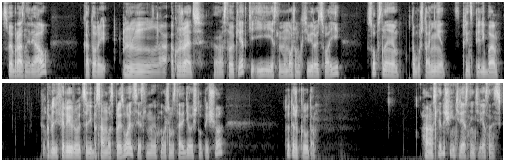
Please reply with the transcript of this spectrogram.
своеобразный реал, который окружает э, стволы клетки, и если мы можем активировать свои собственные, потому что они, в принципе, либо пролиферируются, либо самовоспроизводятся, если мы их можем заставить делать что-то еще, то это же круто. А следующая интересная интересность,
